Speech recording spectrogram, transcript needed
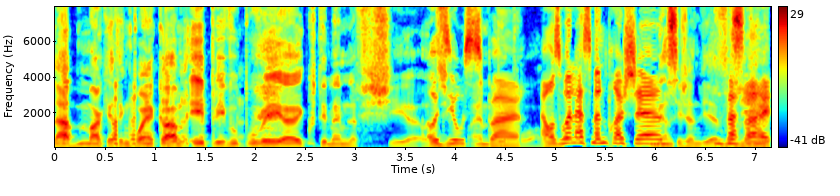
labmarketing.com. Et puis, vous pouvez euh, écouter même le fichier euh, audio. Audio, super. MP3. On se voit la semaine prochaine. Merci Geneviève. Bye bye.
